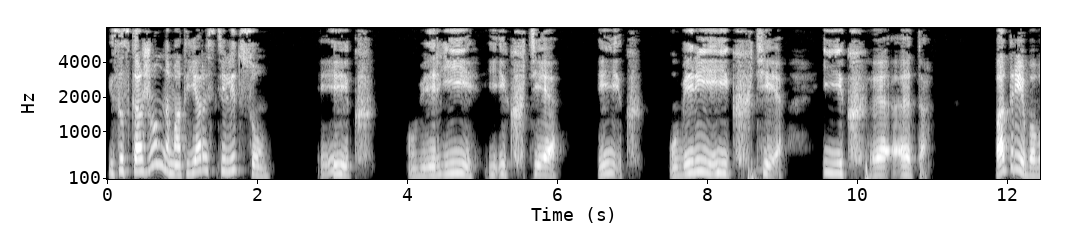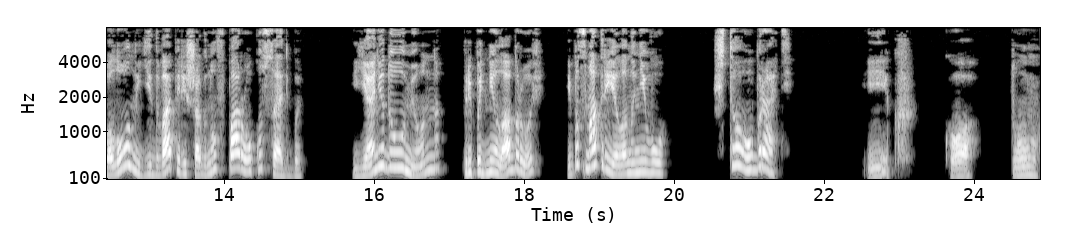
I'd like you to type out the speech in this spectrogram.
и с искаженным от ярости лицом. «Ик, убери, ик, те!» Ик, убери ик те, ик э это. Потребовал он, едва перешагнув порог усадьбы. Я недоуменно приподняла бровь и посмотрела на него. Что убрать? Ик, ко, ту,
